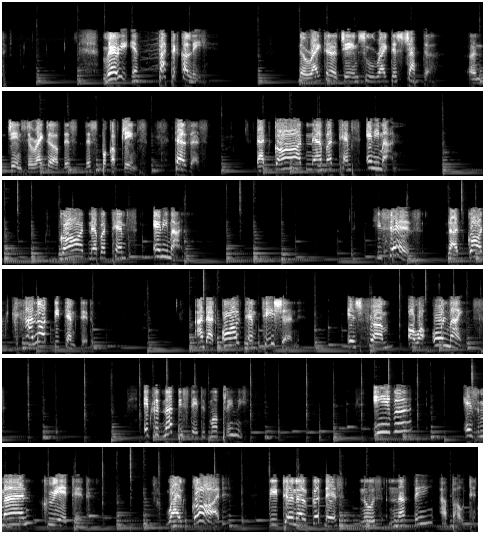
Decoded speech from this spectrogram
Very emphatically, the writer James who write this chapter, and James, the writer of this, this book of James, tells us that God never tempts any man. God never tempts any man. He says that God cannot be tempted and that all temptation is from our own minds. It could not be stated more plainly. Evil is man created, while God, the eternal goodness, knows nothing about it.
